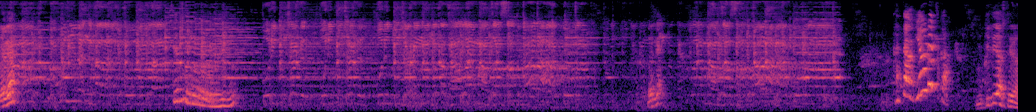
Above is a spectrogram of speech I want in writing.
बघा. किती असते का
